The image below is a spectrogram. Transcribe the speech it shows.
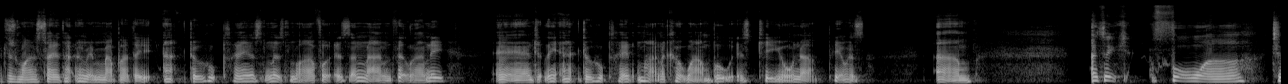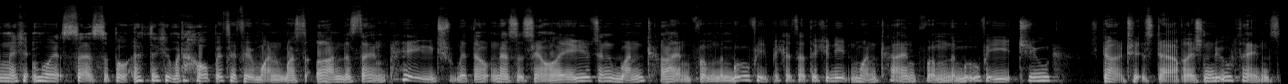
I just want to say that I remember the actor who plays Ms. Marvel is Iman Vellani, and the actor who played Monica Rambeau is Teyonah Parris. Um, I think for to make it more accessible, I think it would help if everyone was on the same page without necessarily using one time from the movie, because I think you need one time from the movie to start to establish new things.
